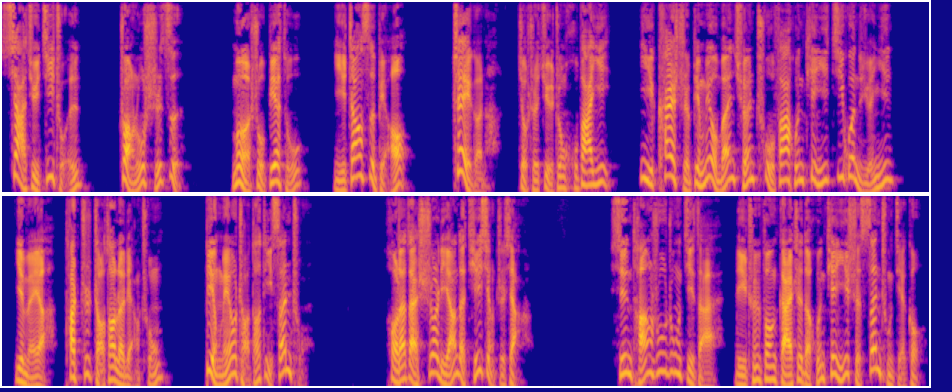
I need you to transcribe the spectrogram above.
下距基准，状如十字，末数鳖足，以张四表。这个呢，就是剧中胡八一一开始并没有完全触发浑天仪机关的原因，因为啊，他只找到了两重。并没有找到第三重。后来在佘利阳的提醒之下，《新唐书》中记载，李春风改制的浑天仪是三重结构，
